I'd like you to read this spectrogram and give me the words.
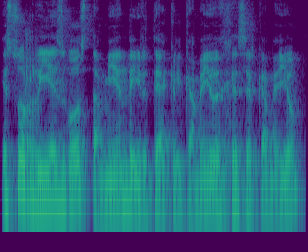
esos riesgos también de irte a que el camello deje de ser camello.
